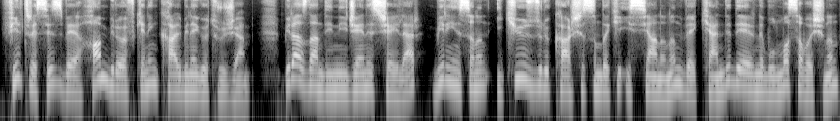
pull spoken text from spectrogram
filtresiz ve ham bir öfkenin kalbine götüreceğim. Birazdan dinleyeceğiniz şeyler, bir insanın ikiyüzlülük karşısındaki isyanının ve kendi değerini bulma savaşının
